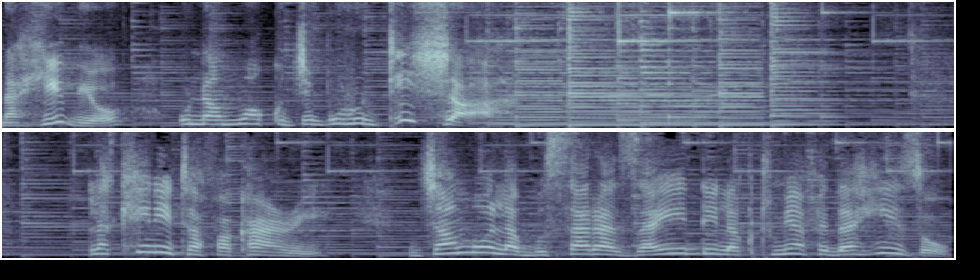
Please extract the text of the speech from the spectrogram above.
Na hivyo unaamua kujiburudisha. Lakini tafakari, jambo la busara zaidi la kutumia fedha hizo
